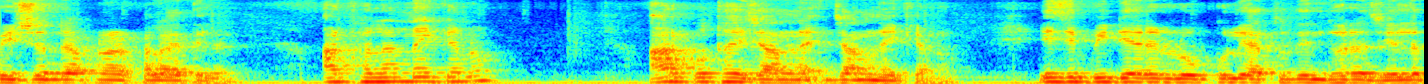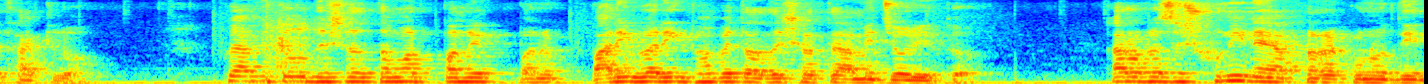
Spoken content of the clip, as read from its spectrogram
বিশ জনরে আপনারা ফেলায় দিলেন। আর ফেলান নাই কেন? আর কোথায় যান নাই যান নাই কেন? এই যে বিডিআরের লোকগুলি এতদিন ধরে জেলে থাকল আমি তো ওদের সাথে আমার মানে মানে পারিবারিকভাবে তাদের সাথে আমি জড়িত। কারোর কাছে শুনি নাই আপনারা কোনো দিন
